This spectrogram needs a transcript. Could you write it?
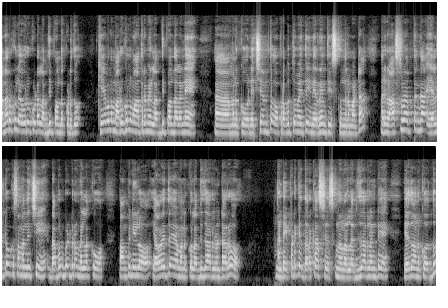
అనర్హులు ఎవరు కూడా లబ్ధి పొందకూడదు. కేవలం అర్హులు మాత్రమే లబ్ధి పొందాలనే మనకు నిశ్చయంతో ప్రభుత్వం అయితే ఈ నిర్ణయం తీసుకుందనమాట. మరి రాష్ట్ర వ్యాప్తంగా ఎల్ టూకు సంబంధించి డబుల్ బెడ్రూమ్ ఇళ్ళకు పంపిణీలో ఎవరైతే మనకు లబ్ధిదారులు ఉంటారో అంటే ఇప్పటికే దరఖాస్తు చేసుకున్న వారు లబ్ధిదారులు అంటే ఏదో అనుకోవద్దు.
